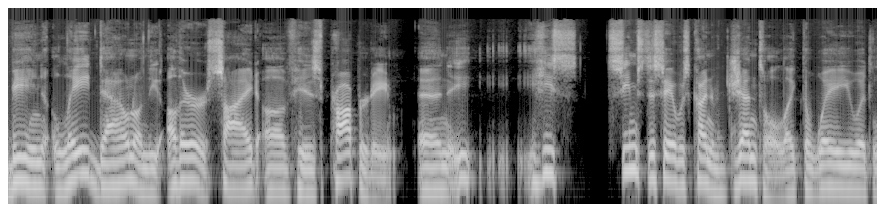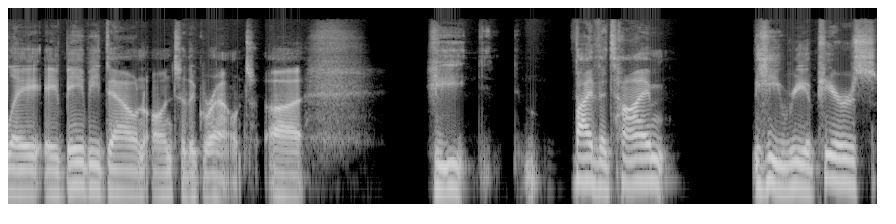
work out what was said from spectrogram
being laid down on the other side of his property, and he he seems to say it was kind of gentle, like the way you would lay a baby down onto the ground. Uh, he by the time he reappears,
